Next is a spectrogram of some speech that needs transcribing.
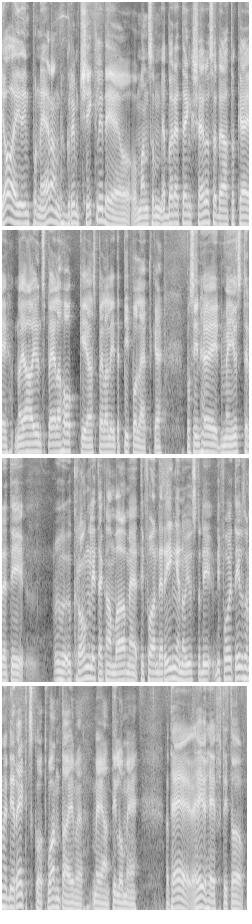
Jag är ju imponerad hur grymt skicklig det är och, och man som, jag börjar tänka själv sådär att okej, okay, jag har ju inte spelat hockey, jag spelar lite pippolätkä på sin höjd, men just det till hur krångligt det kan vara med till fående ringen och just då, de, de får ju till sådana här direktskott, one-timer med han till och med. Att det, är, det är ju häftigt och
